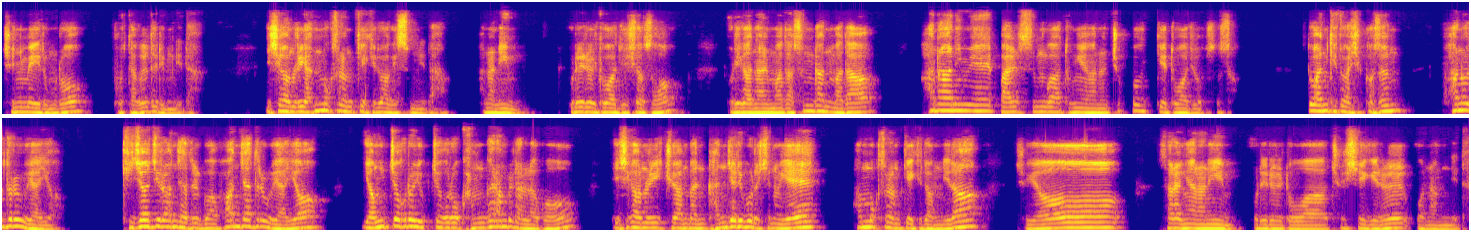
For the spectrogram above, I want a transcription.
주님의 이름으로 부탁을 드립니다. 이 시간 우리 한 목소리 함께 기도하겠습니다. 하나님, 우리를 도와주셔서 우리가 날마다 순간마다 하나님의 말씀과 동행하는 축복 있게 도와주옵소서. 또한 기도하실 것은 환우들을 위하여 기저질환 자들과 환자들을 위하여 영적으로 육적으로 강건함을 달라고 이 시간 우리 주한 반 간절히 부르신 후에 한 목소리 함께 기도합니다. 주여 사랑의 하나님 우리를 도와주시기를 원합니다.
